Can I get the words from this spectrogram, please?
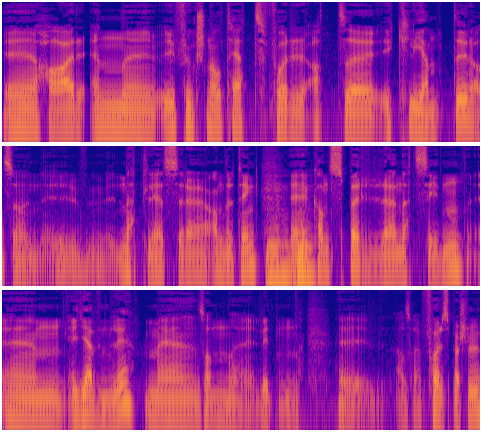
eh, har en eh, funksjonalitet for at eh, klienter, altså nettlesere, andre ting, Mhm, mhm. kan spørre nettsiden jevnlig med sånn liten altså forespørsel.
